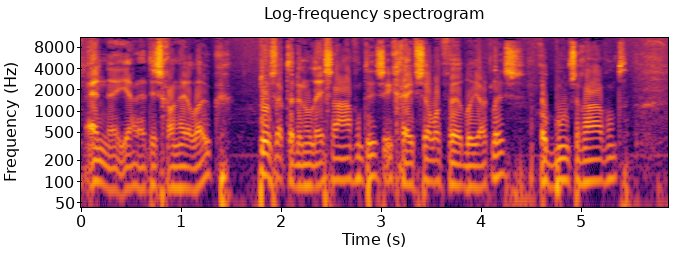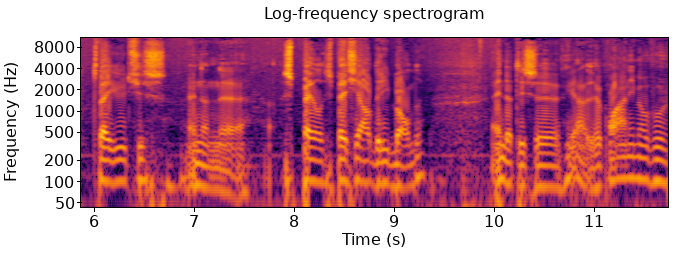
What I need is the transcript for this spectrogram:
En ja, het is gewoon heel leuk. Plus dat er een lesavond is. Ik geef zelf eh, biljartles op woensdagavond. Twee uurtjes. En dan eh, speel speciaal drie banden. En dat is, eh, ja, daar is ook wel animo voor.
